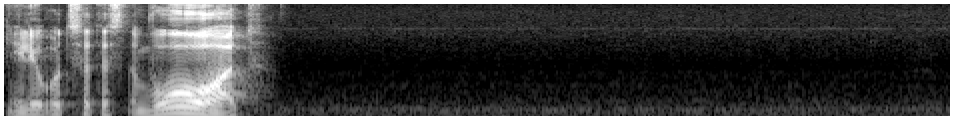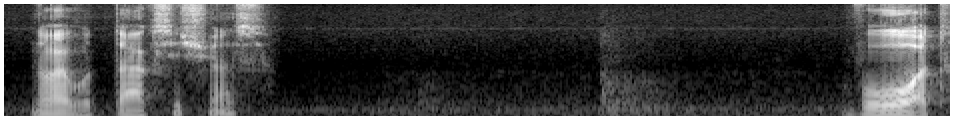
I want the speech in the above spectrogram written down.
Или вот с этой стороны. Вот. Давай вот так сейчас. Вот.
